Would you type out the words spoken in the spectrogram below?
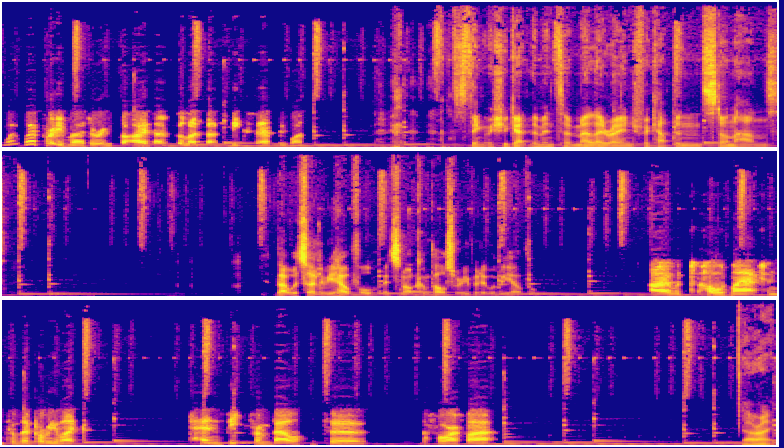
We're, we're pretty murdery, but I don't feel like that speaks to everyone. I just think we should get them into melee range for Captain Stunhands. That would certainly be helpful. It's not compulsory, but it would be helpful. I would hold my action till they're probably like ten feet from Belle to before I fire. All right,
